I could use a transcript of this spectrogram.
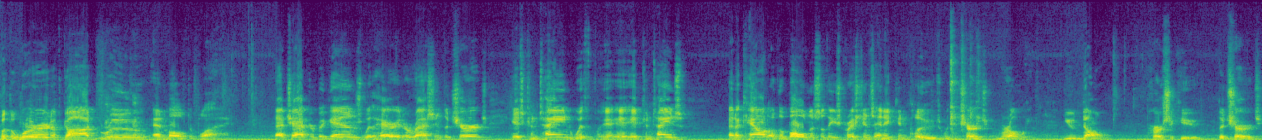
but the Word of God grew and multiplied. That chapter begins with Herod harassing the church. It's contained with it contains an account of the boldness of these Christians, and it concludes with the church growing. You don't persecute the church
